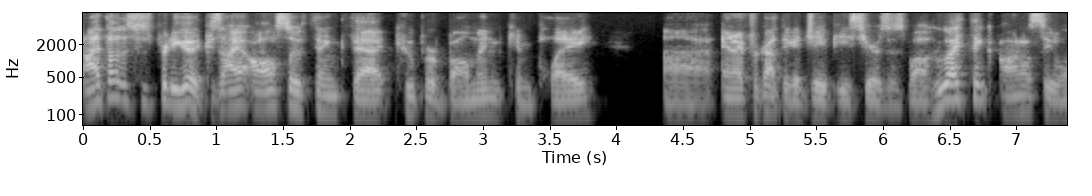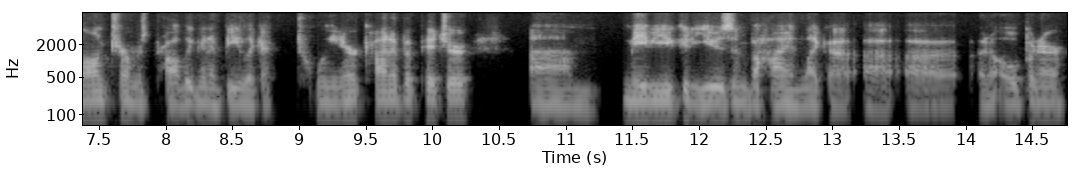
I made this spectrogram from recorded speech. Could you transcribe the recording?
I thought this was pretty good because I also think that Cooper Bowman can play. Uh, and I forgot to get JP Sears as well, who I think honestly long term is probably going to be like a tweener kind of a pitcher. Um, maybe you could use him behind like a, a, a an opener,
